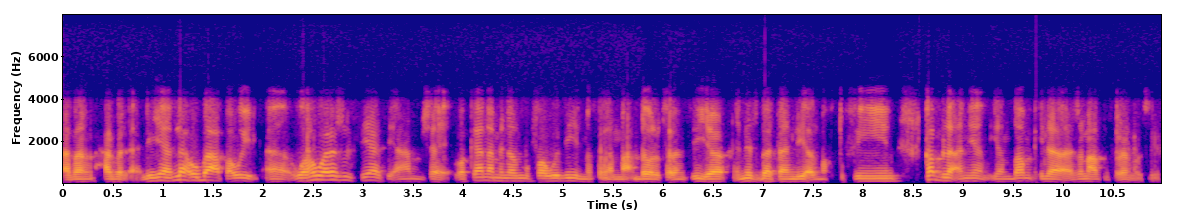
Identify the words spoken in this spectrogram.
ابان الحرب الأهلية. له باع طويل آه، وهو رجل سياسي أهم شيء. وكان من المفاوضين مثلا مع الدولة الفرنسية نسبة للمخطوفين قبل أن ينضم إلى جماعة المسلمين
